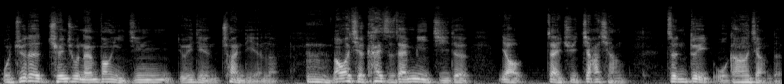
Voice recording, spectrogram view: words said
我觉得全球南方已经有一点串联了，嗯，然后而且开始在密集的要再去加强针对我刚刚讲的，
